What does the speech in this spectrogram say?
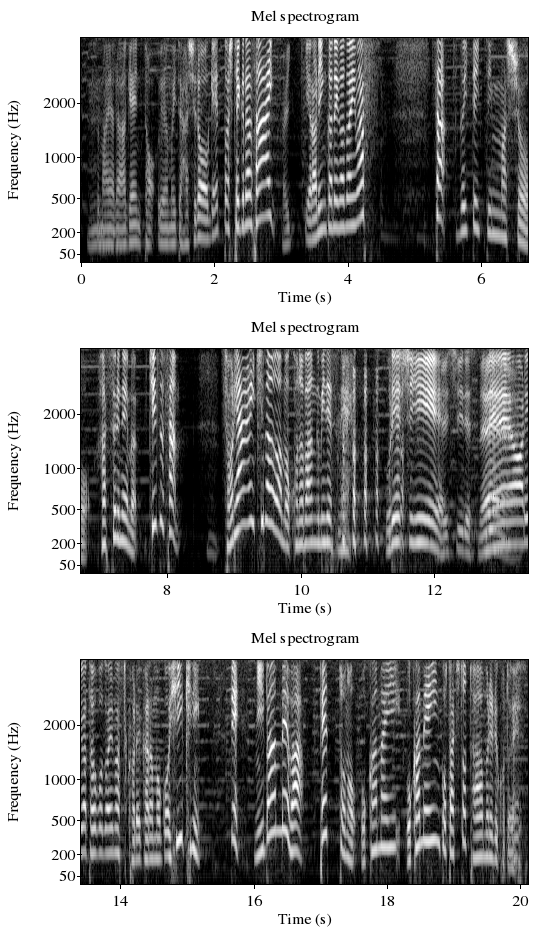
「うん。スマイルアゲント上を向いて走ろう」をゲットしてください。はい。やらりんかでございます。さあ続いていってみましょう。ハッスルネームチズさん、そりゃあ一番はもうこの番組ですね。嬉しい。嬉しいですね。ね。えありがとうございます。これからもごひいきに。で2番目はペットのオカメイオカメインコたちと戯れることです、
